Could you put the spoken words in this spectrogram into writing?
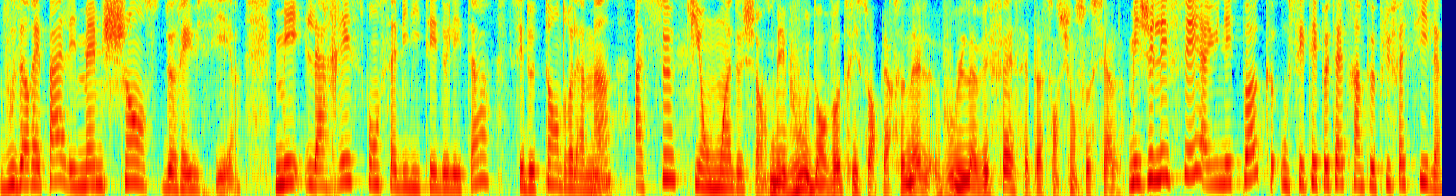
vous n'aurez pas les mêmes chances de réussir. Mais la responsabilité de l'État, c'est de tendre la main mmh. à ceux qui ont moins de chances. Mais vous, dans votre histoire personnelle, vous l'avez fait, cette ascension sociale. Mais je l'ai fait à une époque où c'était peut-être un peu plus facile,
